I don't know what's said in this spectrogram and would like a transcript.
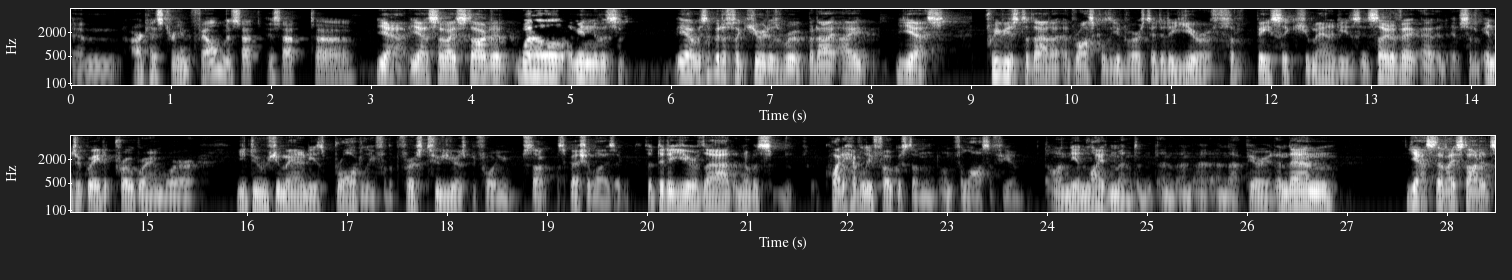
in art history and film. Is that is that? Uh... Yeah, yeah. So I started. Well, I mean, it was yeah, it was a bit of circuitous route, but I, I yes. Previous to that, at Roskilde University, I did a year of sort of basic humanities. It's sort of a, a sort of integrated program where you do humanities broadly for the first two years before you start specializing. So I did a year of that, and it was quite heavily focused on, on philosophy and on the Enlightenment and, and, and, and that period. And then, yes, then I started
